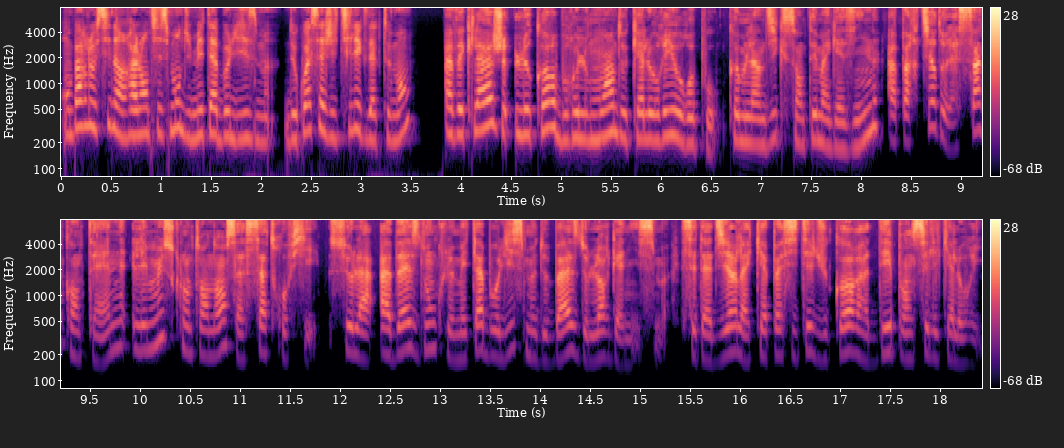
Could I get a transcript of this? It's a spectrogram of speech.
On parle aussi d'un ralentissement du métabolisme. De quoi s'agit-il exactement? Avec l'âge, le corps brûle moins de calories au repos. Comme l'indique Santé Magazine, à partir de la cinquantaine, les muscles ont tendance à s'atrophier. Cela abaisse donc le métabolisme de base de l'organisme, c'est-à-dire la capacité du corps à dépenser les calories.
